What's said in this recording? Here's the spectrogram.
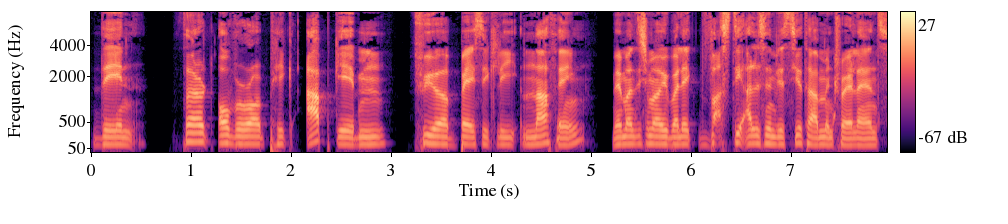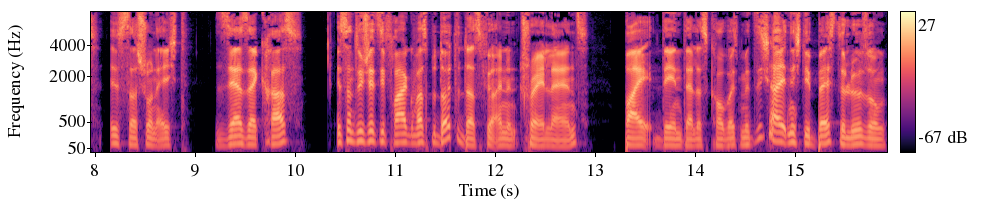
den Third Overall Pick abgeben für basically nothing. Wenn man sich mal überlegt, was die alles investiert haben in Trey Lance, ist das schon echt sehr, sehr krass. Ist natürlich jetzt die Frage, was bedeutet das für einen Trey Lance bei den Dallas Cowboys? Mit Sicherheit nicht die beste Lösung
